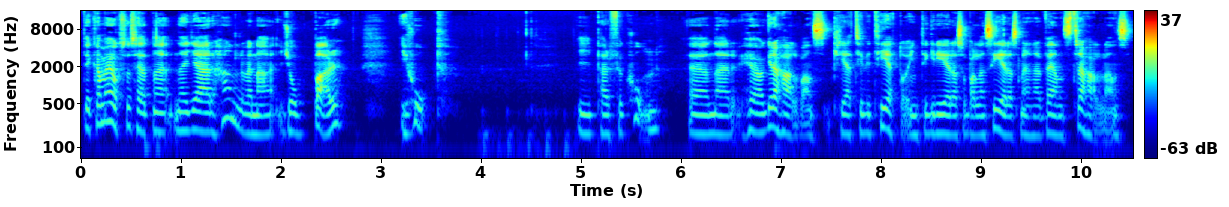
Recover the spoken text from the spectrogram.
Det kan man ju också säga att när, när hjärnhalvorna jobbar ihop i perfektion, eh, när högra halvans kreativitet då integreras och balanseras med den här vänstra halvans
